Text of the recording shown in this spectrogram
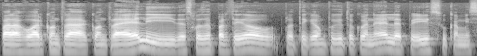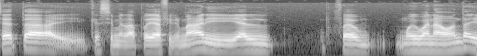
para jugar contra, contra él y después del partido platiqué un poquito con él, le pedí su camiseta y que si me la podía firmar y él fue muy buena onda y,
